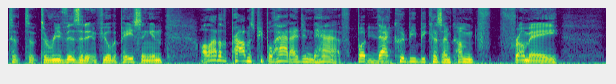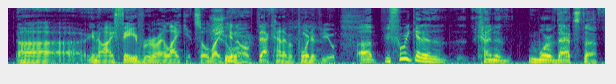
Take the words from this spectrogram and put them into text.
to, to, to revisit it and feel the pacing. And a lot of the problems people had, I didn't have, but Yeah. that could be because I'm coming f- from a. Uh, you know, I favor it or I like it. So, like, you know, that kind of a point of view. Uh, before we get into kind of more of that stuff,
